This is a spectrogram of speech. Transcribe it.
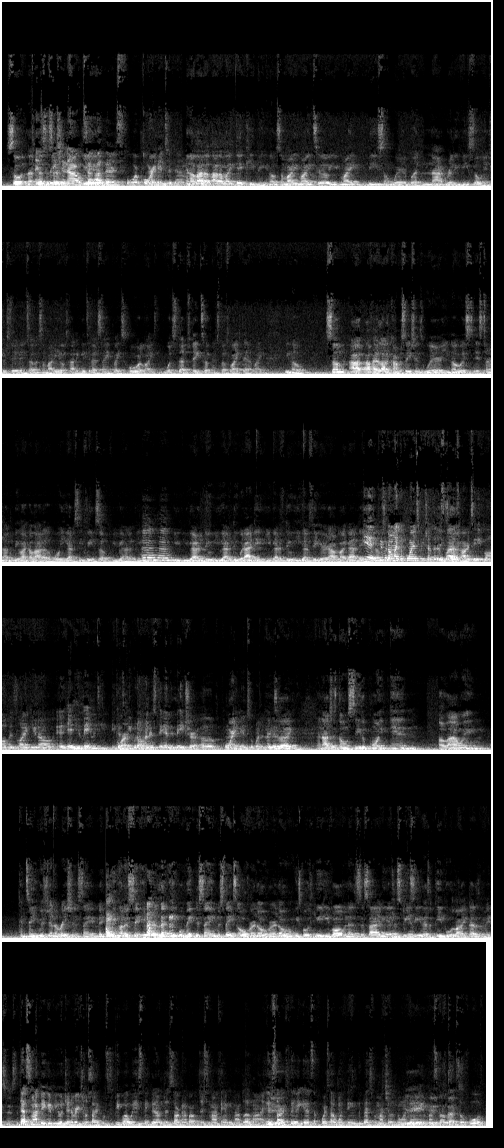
So not It's reaching out to others for pouring into them. And a lot of, a lot of like gatekeeping. You know, somebody might tell you might be somewhere, but not really be so interested in telling somebody else how to get to that same place or like what steps they took and stuff like that. Like, you know, some I've, I've had a lot of conversations where you know it's it's turned out to be like a lot of well you got to see for yourself. You gotta you know Mhm. you, you gotta do you gotta do what I did. You gotta do you gotta figure it out like I did. Yeah, you know people don't like to pour into each other. That's why it's hard to evolve. Is like you know, in, in humanity because Right. people don't understand the nature of pouring into one another. Exactly. Like, And I just don't see the point in allowing continuous generations saying, make, are we gonna sit here and let people make the same mistakes over and over and over? We supposed to be mm-hmm. evolving as a society, as a Thank you. species, as a people. Like that doesn't make sense. To That's me. my bigger view of generational cycles. People always think that I'm just talking about just my family, my bloodline. It Yeah. starts there, yes. Of course, I want things the best for my children one Yeah, day and my yeah, spouse and so forth.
